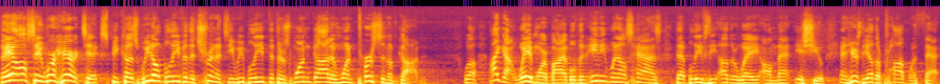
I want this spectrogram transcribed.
they all say we're heretics because we don't believe in the Trinity. We believe that there's one God and one person of God. Well, I got way more Bible than anyone else has that believes the other way on that issue. And here's the other problem with that.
